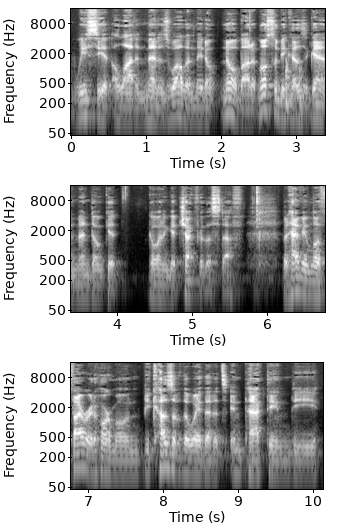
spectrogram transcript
we see it a lot in men as well, and they don't know about it, mostly because, again, men don't get go in and get checked for this stuff. But having low thyroid hormone, because of the way that it's impacting the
